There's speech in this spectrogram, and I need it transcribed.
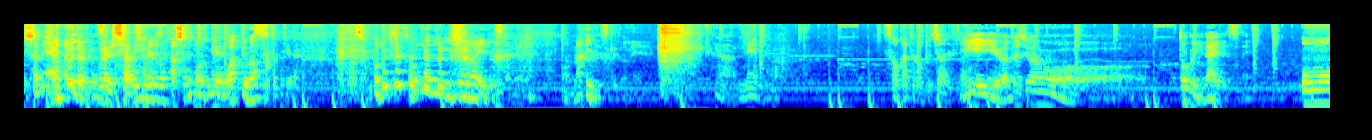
しねやっぱり森田君さっき喋りましあ喋ったもうもう終わってますそんなに印象ないですかね、ないですけどね。いやね総括の部長ですね。いえいえ私はもう特にないですね。おお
